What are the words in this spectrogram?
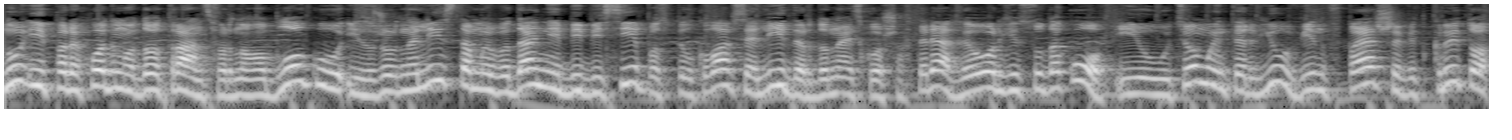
Ну і переходимо до трансферного блоку. Із журналістами видання BBC поспілкувався лідер донецького шахтаря Георгій Судаков. І у цьому інтерв'ю він вперше відкрито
